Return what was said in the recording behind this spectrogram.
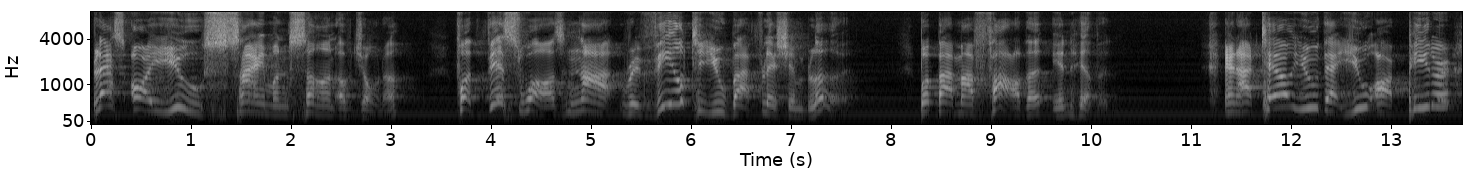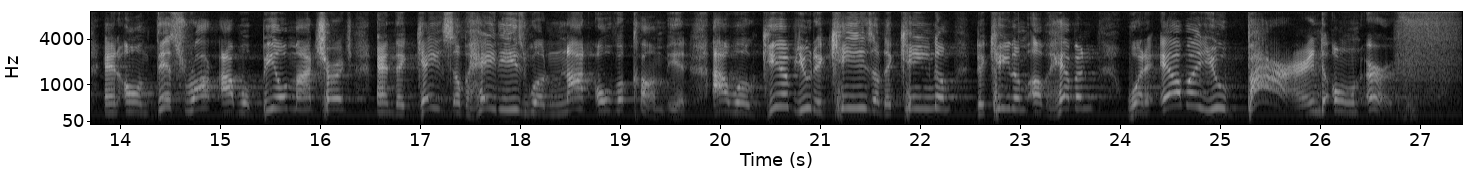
Blessed are you, Simon, son of Jonah, for this was not revealed to you by flesh and blood, but by my Father in heaven. And I tell you that you are Peter, and on this rock I will build my church, and the gates of Hades will not overcome it. I will give you the keys of the kingdom, the kingdom of heaven. Whatever you bind on earth,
